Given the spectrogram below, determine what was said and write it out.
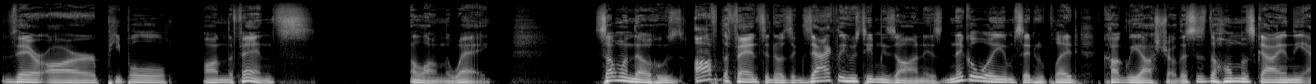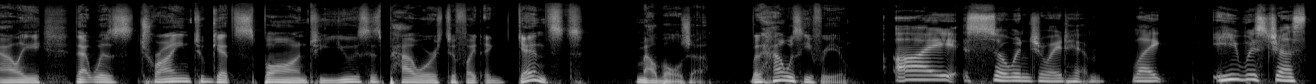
there are people on the fence along the way. Someone though who's off the fence and knows exactly whose team he's on is Nicol Williamson, who played Cagliostro. This is the homeless guy in the alley that was trying to get Spawn to use his powers to fight against Malebolgia. But how was he for you? I so enjoyed him. Like he was just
